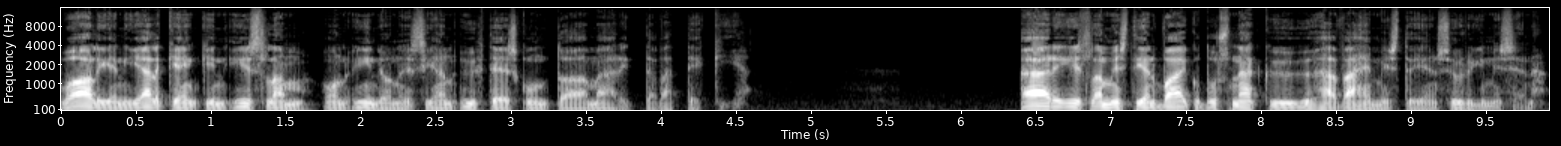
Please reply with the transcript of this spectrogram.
Vaalien jälkeenkin islam on Indonesian yhteiskuntaa määrittävä tekijä. Ääri-islamistien vaikutus näkyy yhä vähemmistöjen syrjimisenä.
